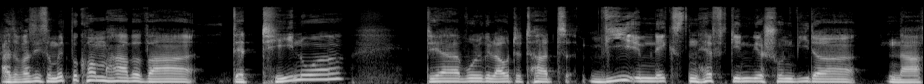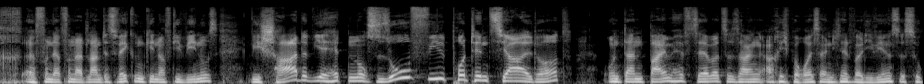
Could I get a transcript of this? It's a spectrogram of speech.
Also was ich so mitbekommen habe, war der Tenor, der wohl gelautet hat, wie im nächsten Heft gehen wir schon wieder nach äh, von der von Atlantis weg und gehen auf die Venus. Wie schade, wir hätten noch so viel Potenzial dort und dann beim Heft selber zu sagen, ach, ich bereue es eigentlich nicht, weil die Venus ist so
